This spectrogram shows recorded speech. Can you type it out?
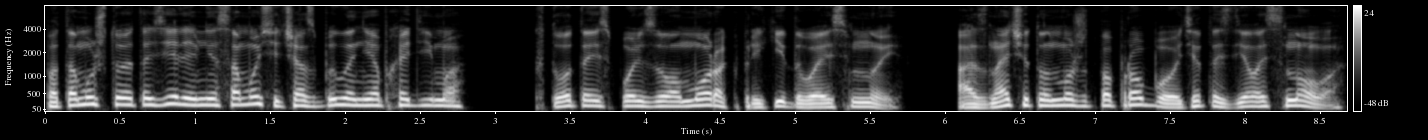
Потому что это зелье мне самой сейчас было необходимо. Кто-то использовал морок, прикидываясь мной. А значит, он может попробовать это сделать снова.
